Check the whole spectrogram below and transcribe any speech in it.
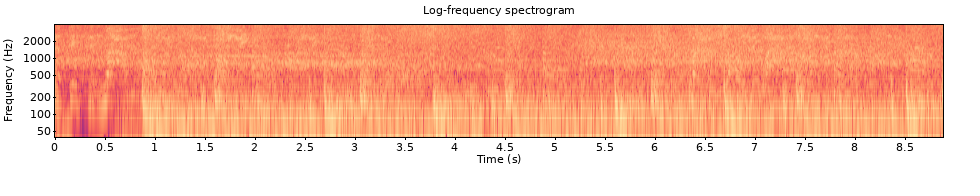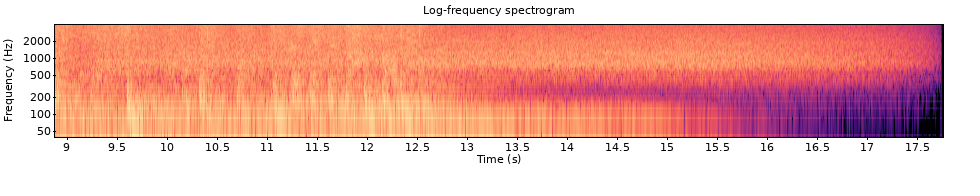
cause this is my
